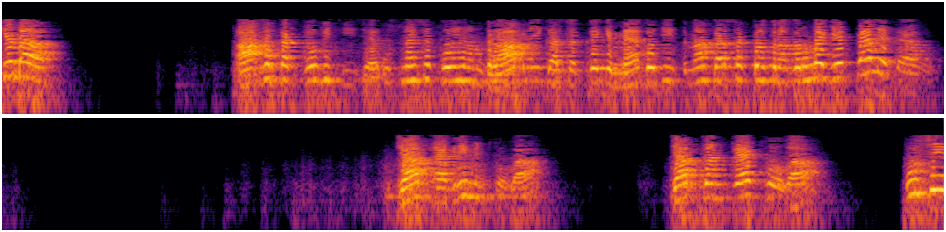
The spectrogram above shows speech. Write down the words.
کے بعد آخر تک جو بھی چیز ہے، اس میں سے کوئی ہم ڈراپ نہیں کر سکتے کہ میں تو جی اتنا کر سکتا ہوں، اتنا کروں گا، یہ پہلے طے ہوگا جب ایگریمنٹ ہوگا، جب کنٹریکٹ ہوگا، اسی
